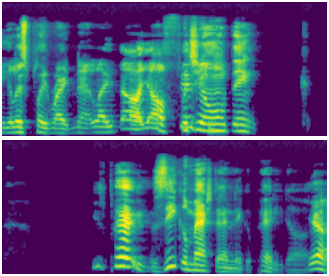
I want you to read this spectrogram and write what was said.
nigga, let's play right now. Like, dog, y'all 50. But you don't think He's petty. Zeke can match that nigga petty, dog. Yeah.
